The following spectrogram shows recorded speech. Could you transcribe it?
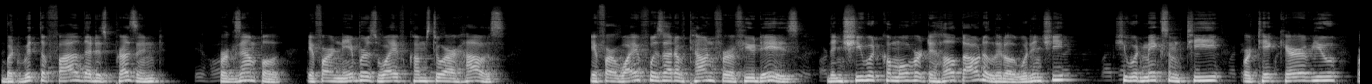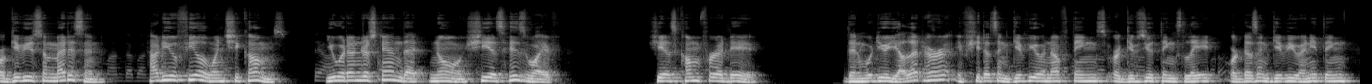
But with the file that is present, for example, if our neighbor's wife comes to our house, If our wife was out of town for a few days, then she would come over to help out a little, wouldn't she? She would make some tea, or take care of you, or give you some medicine. How do you feel when she comes? You would understand that no, she is his wife. She has come for a day. Then would you yell at her if she doesn't give you enough things, or gives you things late, or doesn't give you anything?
